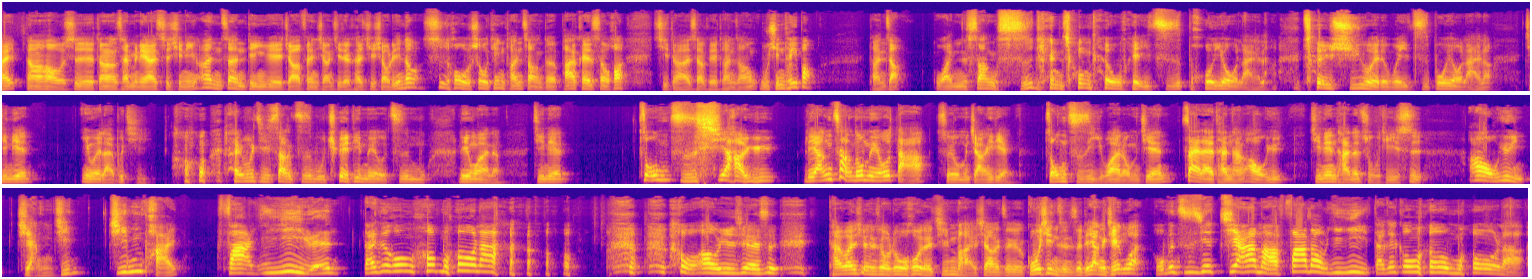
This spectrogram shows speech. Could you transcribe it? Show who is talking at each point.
Speaker 1: 嗨，大家好，我是团长蔡明利，还是请您按赞、订阅、加分享，记得开启小铃铛。事后收听团长的 podcast 的话，记得还是要给团长五星推报。团长晚上十点钟的伪直播又来了，最虚伪的伪直播又来了。今天因为来不及，来不及上字幕，确定没有字幕。另外呢，今天中止下雨，两场都没有打，所以我们讲一点中止以外的。我们今天再来谈谈奥运。今天谈的主题是。奥运奖金金牌发一亿元，大家讲好不好啦？奥运现在是台湾选手如果获得金牌，像这个郭信成是两千万，我们直接加码发到一亿，大家讲好不好啦？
